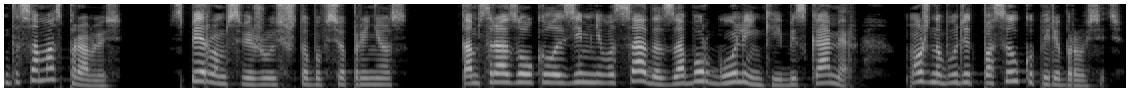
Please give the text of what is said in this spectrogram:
Да сама справлюсь. С первым свяжусь, чтобы все принес. Там сразу около зимнего сада забор голенький, без камер. Можно будет посылку перебросить.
